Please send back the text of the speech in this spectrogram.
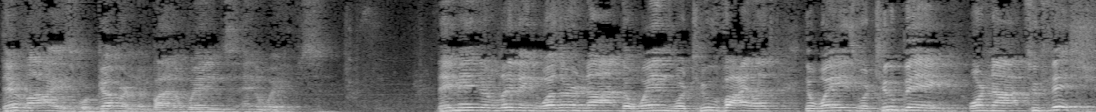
Their lives were governed by the winds and the waves. They made their living whether or not the winds were too violent, the waves were too big, or not to fish.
